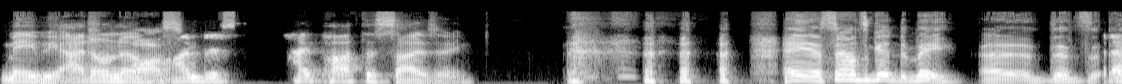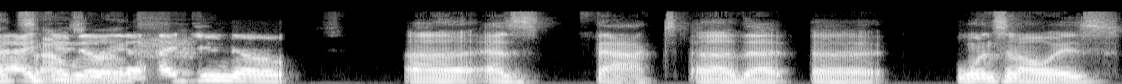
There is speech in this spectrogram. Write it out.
Maybe I don't know. Awesome. I'm just hypothesizing. hey, that sounds good to me. Uh, that's, that I, do know, I do know. Uh, as fact uh, that uh, Once and Always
